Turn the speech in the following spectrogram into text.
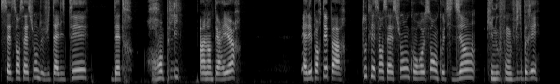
cette sensation de vitalité, d'être rempli à l'intérieur, elle est portée par toutes les sensations qu'on ressent au quotidien qui nous font vibrer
